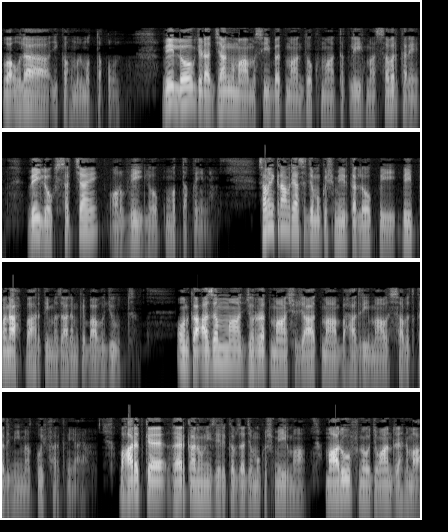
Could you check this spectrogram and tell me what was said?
و اولئک هم المتقون۔ وہ لوگ جڑا جنگ ماں، مصیبت ماں، دکھ ماں، تکلیف ماں، صبر کریں۔ وہی لوگ سچا ہیں اور وہی لوگ متقین ہیں۔ سامن کرام، ریاست جموں کشمیر کا لوگ بھی بے پناہ بھارتی مظالم کے باوجود ان کا عزم ماں جرت ماں، شجاعت ماں، بہادری ماں اور ثابت قدمی ماں کوئی فرق نہیں آیا۔ بھارت کے غیر قانونی زیر قبضہ جموں کشمیر ماں، معروف نوجوان رہنما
